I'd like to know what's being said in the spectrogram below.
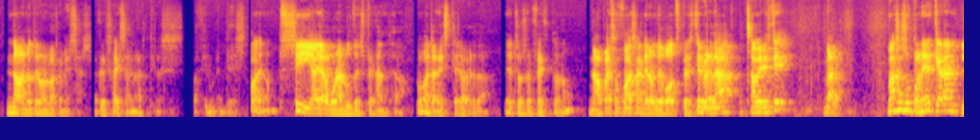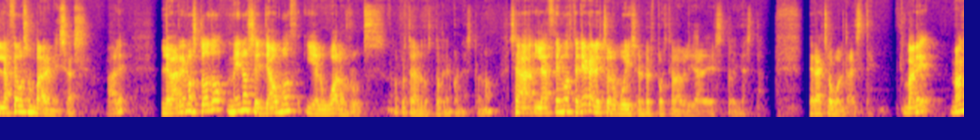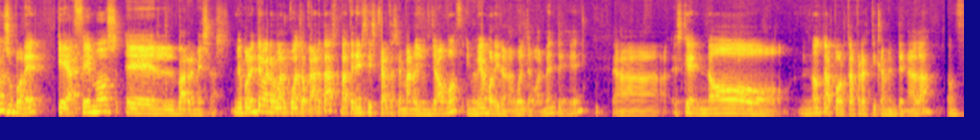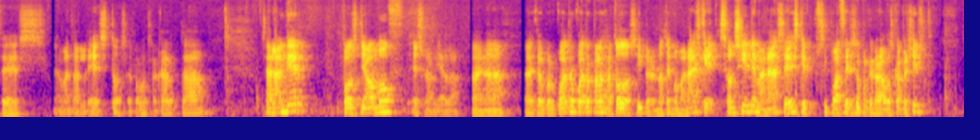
No, no tenemos barremesas. Sacrifice an artist. Fácilmente es. Bueno, sí hay alguna luz de esperanza. Puedo matar a este, la verdad. De hecho, es efecto, ¿no? No, para eso juega Sanger of the Gods. Pero es que es verdad. A ver, es que. Vale. Vamos a suponer que ahora le hacemos un barremesas. ¿Vale? Le barremos todo menos el Yawmoth y el Wall of Roots. Ha puesto las dos tokens con esto, ¿no? O sea, le hacemos. Tendría que haber hecho el Wish en respuesta a la habilidad de esto. Ya está. Le ha hecho vuelta a este. ¿Vale? Vamos a suponer que hacemos el barremesas. Mi oponente va a robar cuatro cartas, va a tener seis cartas en mano y un Yawmoth y me voy a morir a la vuelta igualmente, ¿eh? O sea, es que no, no te aporta prácticamente nada. Entonces, voy a matarle esto, se roba otra carta. O sea, Langer post Yawmoth es una mierda. No hay nada. Por cuatro, cuatro palos a todos, sí, pero no tengo maná. Es que son siete manás, ¿eh? Es que si puedo hacer eso, ¿por qué no lo hago Escape Shift?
